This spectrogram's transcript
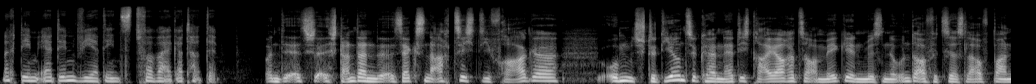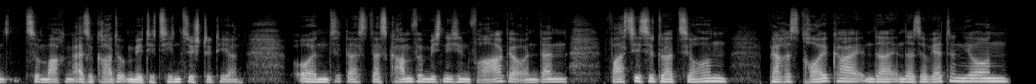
nachdem er den Wehrdienst verweigert hatte. Und es stand dann 86 die Frage, um studieren zu können, hätte ich drei Jahre zur Armee gehen müssen, eine Unteroffizierslaufbahn zu machen, also gerade um Medizin zu studieren. Und das, das kam für mich nicht in Frage. Und dann war es die Situation Perestroika in der, in der Sowjetunion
